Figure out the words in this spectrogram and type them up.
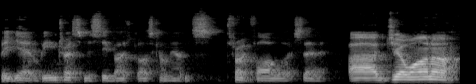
But yeah, it'll be interesting to see both guys come out and throw fireworks there. Uh, Joanna,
